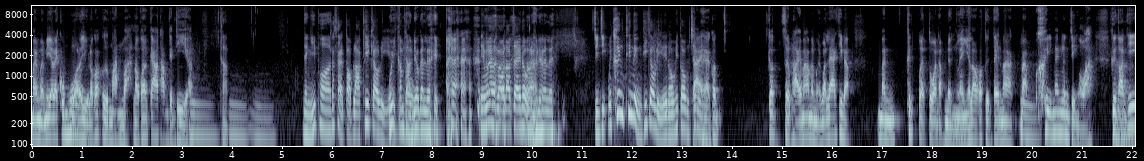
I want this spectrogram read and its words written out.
มันเหมือนมีอะไรคุ้มหัวเราอยู่แล้วก็เออมันว่ะ เราก็กล้าทำเต็มที่ครับอืมครับอืมอืมอย่างนี้พอกระแสตอบรับที่เกาหลีอุ้ยคำถามเดียวกันเลยเห็นไหมเราเดาใจถูกคำถามนะเดียวกันเลย จริงมันขึ้นที่หนึ่งที่เกาหลีเลยเนาะพี่โต้งๆใช่ใช่ไหมฮะก็ ก็เซอร์ไพรส์มากมันเหมือนวันแรกที่แบบ มันขึ้นเปิดตัวอันดับหนึ่งอะไรเงี้ยเราก็ตื่นเต้นมากแบบเฮ้ยแม่งเรื่องจริงเหรอวะคือตอนที่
